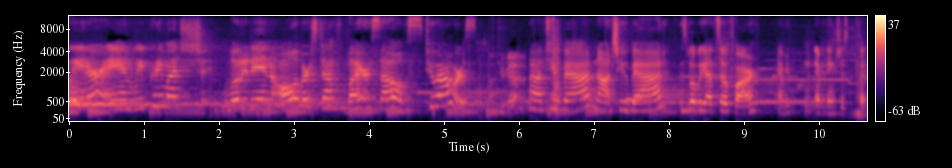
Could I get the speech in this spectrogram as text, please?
Later, and we pretty much loaded in all of our stuff by ourselves. Two hours. not too bad. Not too bad, not too bad. This is what we got so far. Every, everything's just put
